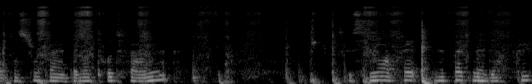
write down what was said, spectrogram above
attention quand même à pas mettre trop de farine. Parce que sinon après la pâte n'adhère plus.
